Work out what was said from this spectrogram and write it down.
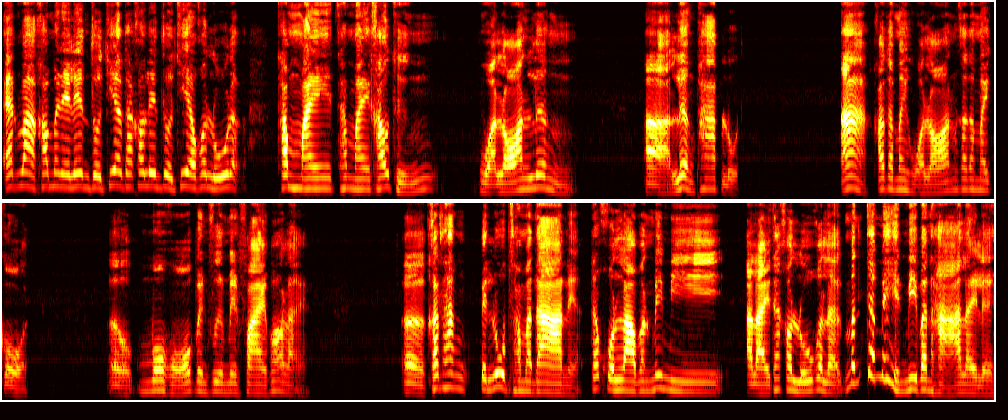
แอดว่าเขาไม่ได้เล่นโซเชียล ถ้าเขาเล่นโซเชียลเขารู้แล้วทำไมทำไมเขาถึงหัวร้อนเรื่อง อ่า เรื่องภาพหลุด อ่าเขาทำไมหัวร้อนเขาทำไมโกรธเออโมโหเป็นฟืนเป็นไฟเพราะอะไร เออกระทั่งเป็นรูปธรรมดาเนี่ย ถ้าคนเรามันไม่มีอะไรถ้าเขารู้กันแล้วมันจะไม่เห็นมีปัญหาอะไรเลย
